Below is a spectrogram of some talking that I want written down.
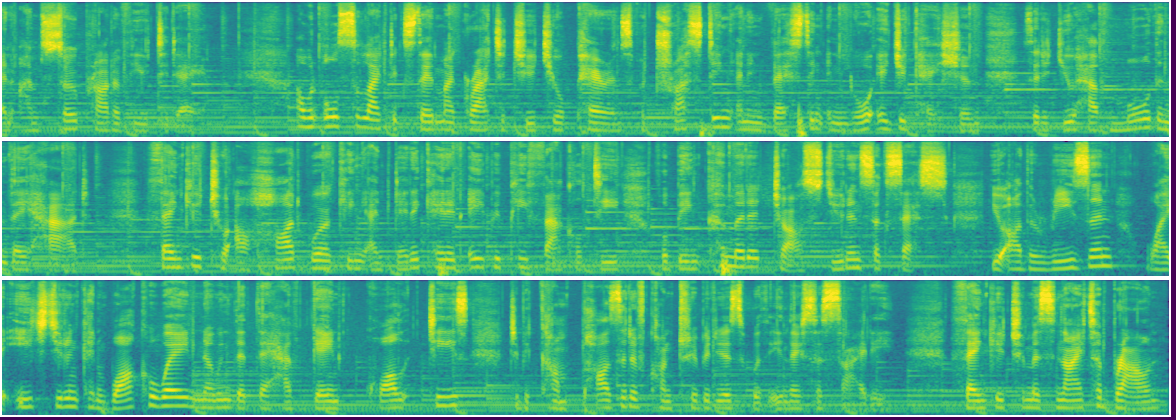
and I'm so proud of you today. I would also like to extend my gratitude to your parents for trusting and investing in your education so that you have more than they had. Thank you to our hardworking and dedicated APP faculty for being committed to our students' success. You are the reason why each student can walk away knowing that they have gained qualities to become positive contributors within their society. Thank you to Ms. Nita Brown,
